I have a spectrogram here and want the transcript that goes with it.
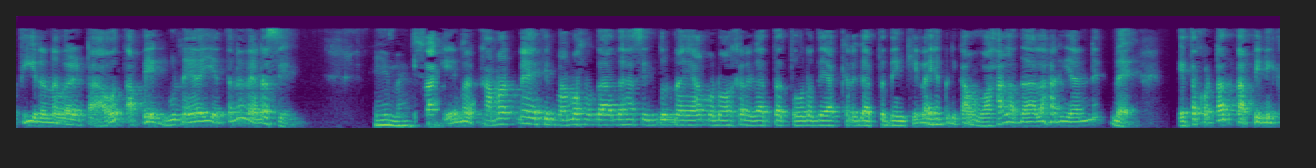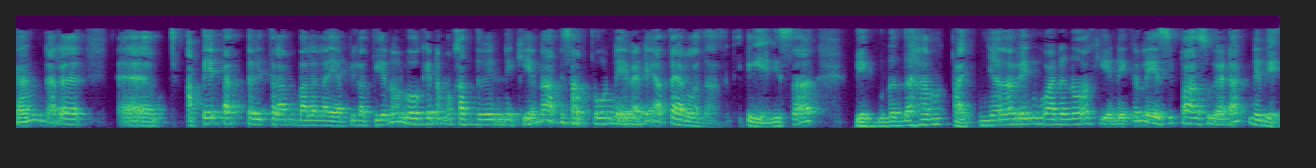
තීරණ වලට આવොත් අපේ ගුණයයි එතන වෙනසෙන්නේ. එහෙමයි. ඒ වගේම කමක් නැහැ. ඉතින් මම හොඳ අදහසින් දුන්නා යා මොනවා කරගත්තත් ඕන දෙයක් කරගත්ත දෙන් කියලා එහෙම නිකන් වහලා දාලා හරියන්නේ නැහැ. එතකොටත් අපි නිකන් අර අපේ පැත්ත විතරක් බලලා යපිලා තියනවා ලෝකෙට මොකද්ද වෙන්නේ කියලා අපි සම්පූර්ණ ඒ වැඩේ අතහැරලා දානවා. ඉතින් ඒ නිසා මේ ಗುಣධම් ප්‍රඥාවෙන් වඩනවා කියන එක ලේසි පාසු වැඩක් නෙමෙයි.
